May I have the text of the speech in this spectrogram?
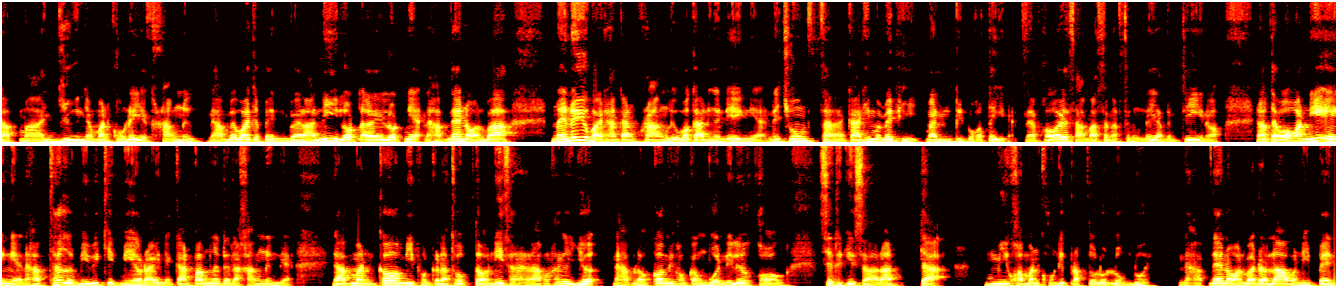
กลับมายืนอย่างมั่นคงได้อีกครั้งหนึ่งนะครับไม่ว่าจะเป็นเวลาหนี้ลดอะไรลดเนี่ยนะครับแน่นอนว่าในนโยบายทางการคลังหรือว่าการเงินเองเนี่ยในช่วงสถานการณ์ที่มันไม่ผิดมันผิดปกติเนี่ยนะครับเขาก็จะสามารถสนับสนุนได้อย่างเต็มที่เนาะนะครับแต่ว่าวันนี้เองเนี่ยนะครับถ้าเกิดมีวิกฤตมีอะไรเนี่ยการปั๊มเงินแต่ละครั้งหนึ่งเนี่ยนะครับมันก็มีผลกระทบต่อหนี้สาธารณะค่อนข้างจะเยอะยอะนะครับเราก็มีความกังวลในเรื่องของเศรษฐกิจสหรัฐจะมีความมั่นคงที่ปรับตัวลดลงด้วยนะครับแน่นอนว่าดอลลาร์วันนี้เป็น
